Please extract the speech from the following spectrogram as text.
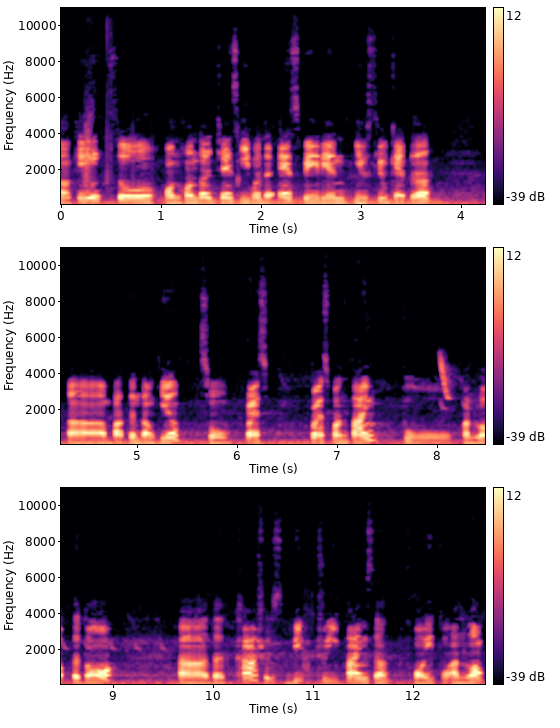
Okay so on Honda Jazz even the S variant you still get the uh, button down here. So press press one time to unlock the door. Uh, the car should beep three times uh, for it to unlock.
